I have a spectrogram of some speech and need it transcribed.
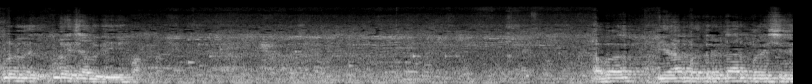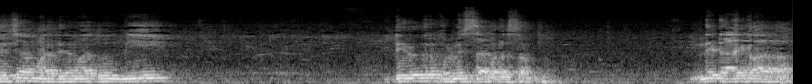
कुठं कुठं चालू आहे अब या पत्रकार परिषदेच्या माध्यमातून मी देवेंद्र फडणवीस साहेबाला सांगतो नीट ऐका आता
